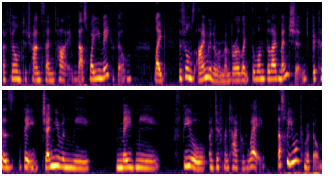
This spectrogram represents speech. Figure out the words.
a film to transcend time. That's why you make a film. Like the films I'm going to remember are like the ones that I've mentioned because they genuinely made me feel a different type of way. That's what you want from a film.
